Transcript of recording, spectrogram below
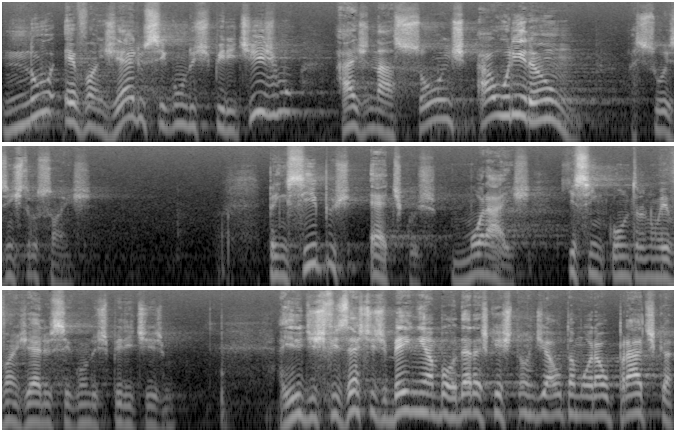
no Evangelho segundo o Espiritismo, as nações aurirão as suas instruções princípios éticos, morais, que se encontram no Evangelho segundo o Espiritismo. Aí ele diz: Fizestes bem em abordar as questões de alta moral prática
